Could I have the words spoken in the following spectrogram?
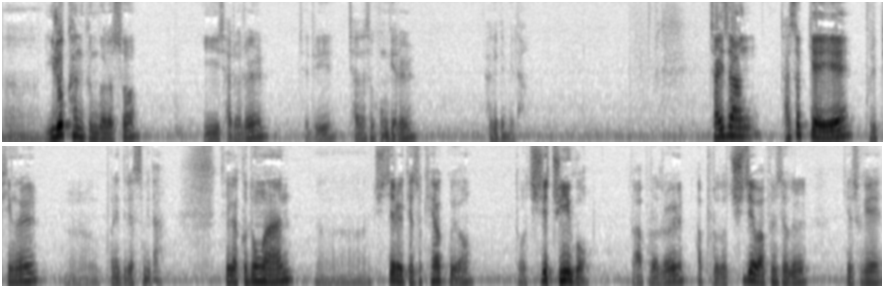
어, 유력한 근거로서 이 자료를 저희들이 찾아서 공개를 하게 됩니다. 자 이상 다섯 개의 브리핑을 어, 보내드렸습니다. 저희가 그동안 취재를 계속 해왔고요. 또 취재 중이고 또 앞으로를 앞으로도 취재와 분석을 계속해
